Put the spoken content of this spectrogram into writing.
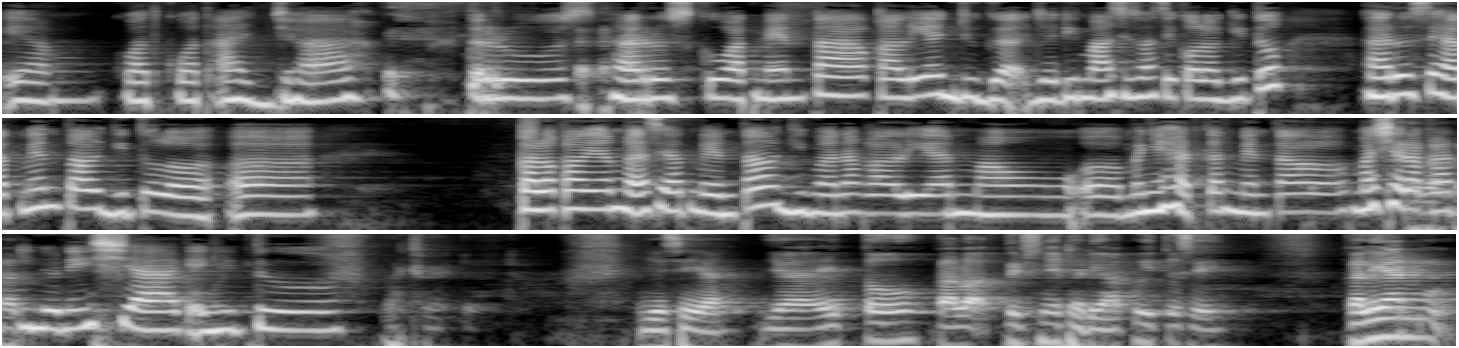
yang kuat-kuat aja terus harus kuat mental kalian juga jadi mahasiswa psikologi tuh harus sehat mental gitu loh Eh, kalau kalian nggak sehat mental gimana kalian mau eh, menyehatkan mental masyarakat Masyarakat. Indonesia kayak gitu. Iya sih ya. Ya itu kalau tipsnya dari aku itu sih. Kalian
